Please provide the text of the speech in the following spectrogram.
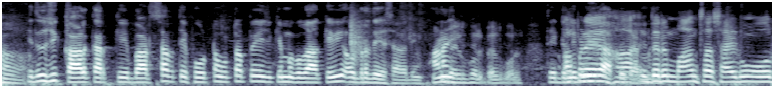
ਹਾਂ। ਇਹ ਤੁਸੀਂ ਕਾਲ ਕਰਕੇ WhatsApp ਤੇ ਫੋਟੋ ਫੋਟੋ ਭੇਜ ਕੇ ਮੰਗਵਾ ਕੇ ਵੀ ਆਰਡਰ ਦੇ ਸਕਦੇ ਹੋ ਹਨਾ ਜੀ? ਬਿਲਕੁਲ ਬਿਲਕੁਲ। ਤੇ ਡਿਲੀਵਰੀ ਆਪੇ ਹਾਂ ਇਧਰ ਮਾਨਸਾ ਸਾਈਡ ਨੂੰ ਔਰ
